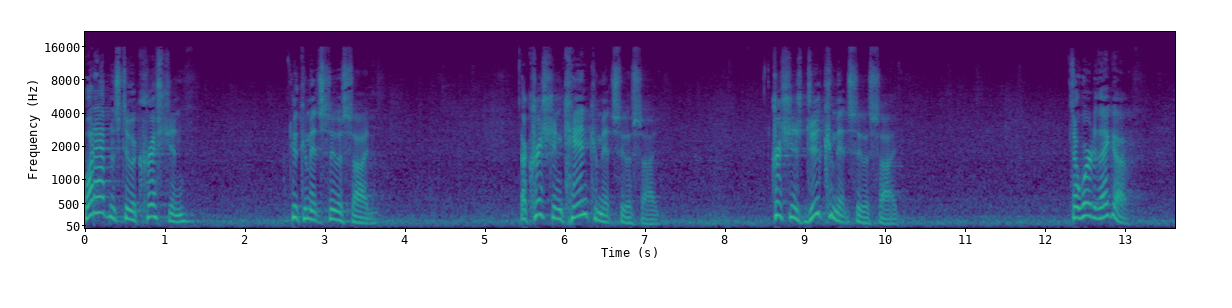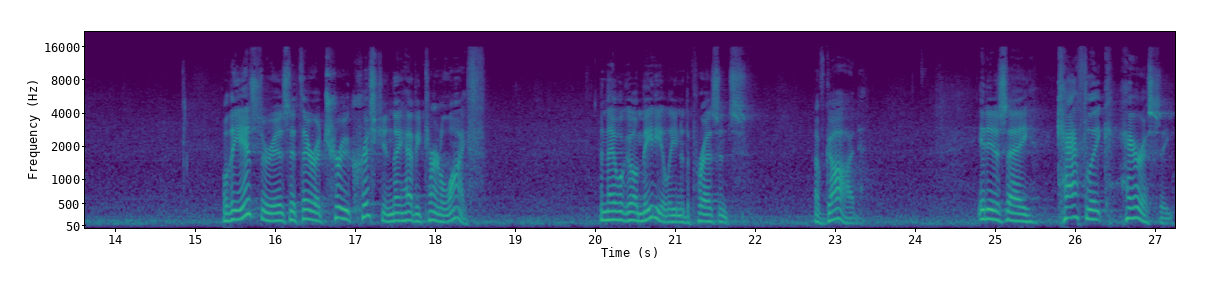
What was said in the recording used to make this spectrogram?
What happens to a Christian who commits suicide? A Christian can commit suicide. Christians do commit suicide. So, where do they go? Well, the answer is if they're a true Christian, they have eternal life. And they will go immediately into the presence of God. It is a Catholic heresy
